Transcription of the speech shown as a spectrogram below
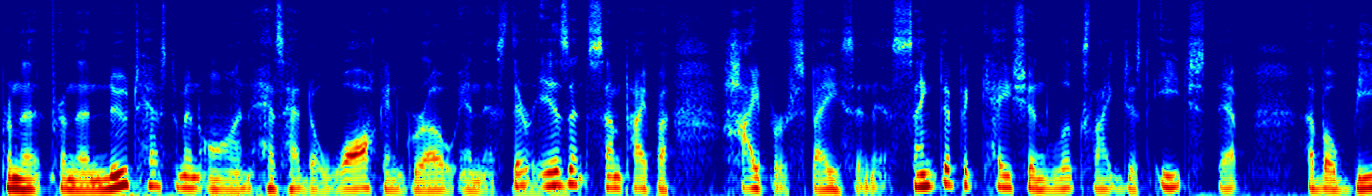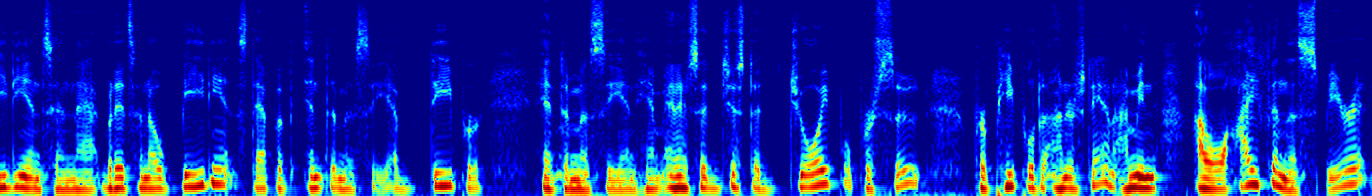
from the from the New Testament on has had to walk and grow in this. There mm-hmm. not some type of hyperspace in this. Sanctification looks like just each step of obedience in that, but it's an obedient step of intimacy, of deeper intimacy in Him. And it's a, just a joyful pursuit for people to understand. I mean, a life in the Spirit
